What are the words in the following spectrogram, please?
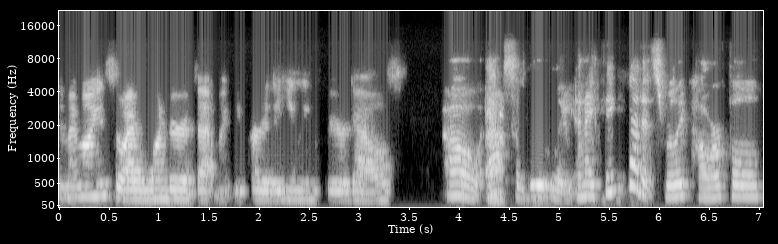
in my mind. So i wonder if that might be part of the healing for your gals. Oh absolutely. And i think that it's really powerful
